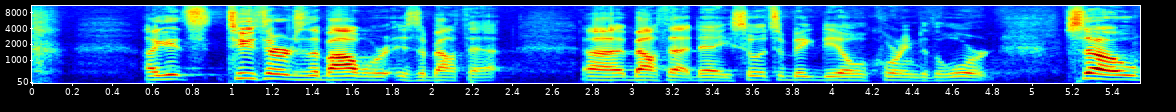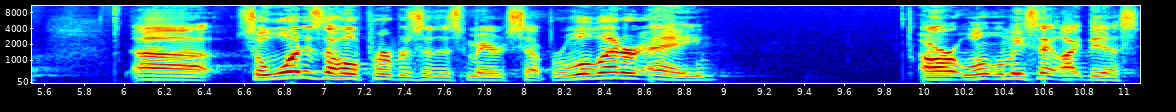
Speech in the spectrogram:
like, it's two thirds of the Bible is about that, uh, about that day. So it's a big deal according to the Lord. So, uh, so what is the whole purpose of this marriage supper? Well, letter A, or well, let me say it like this:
